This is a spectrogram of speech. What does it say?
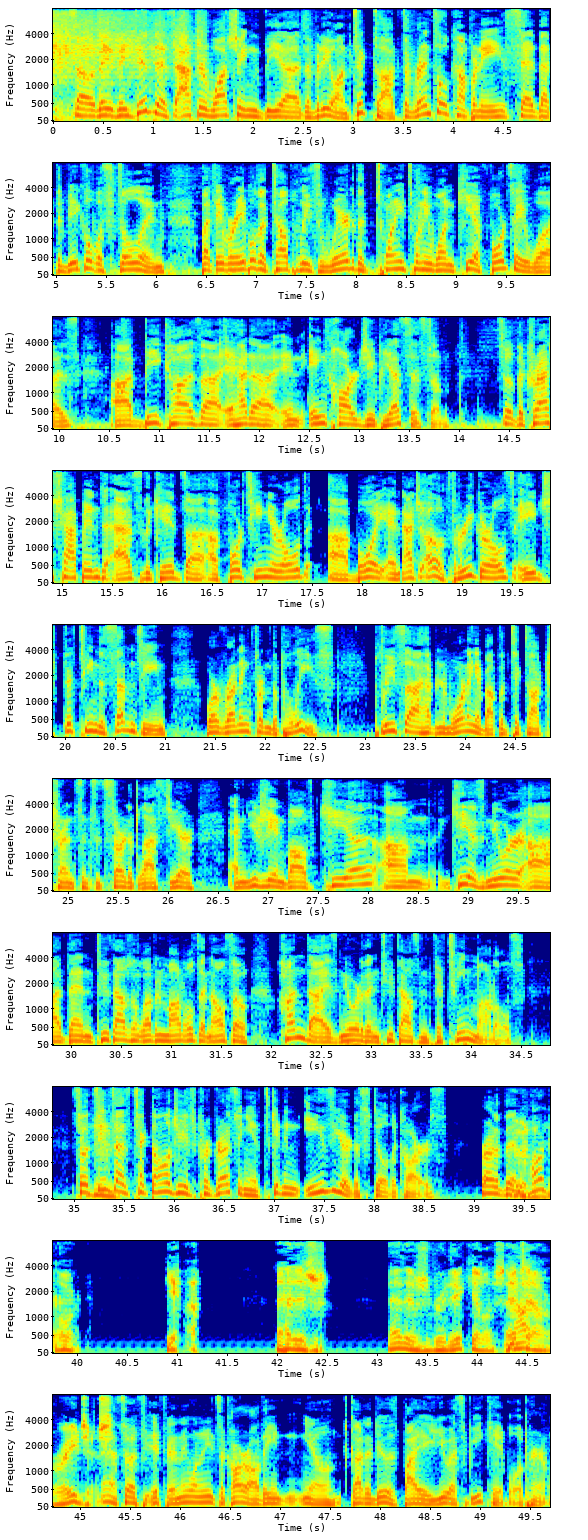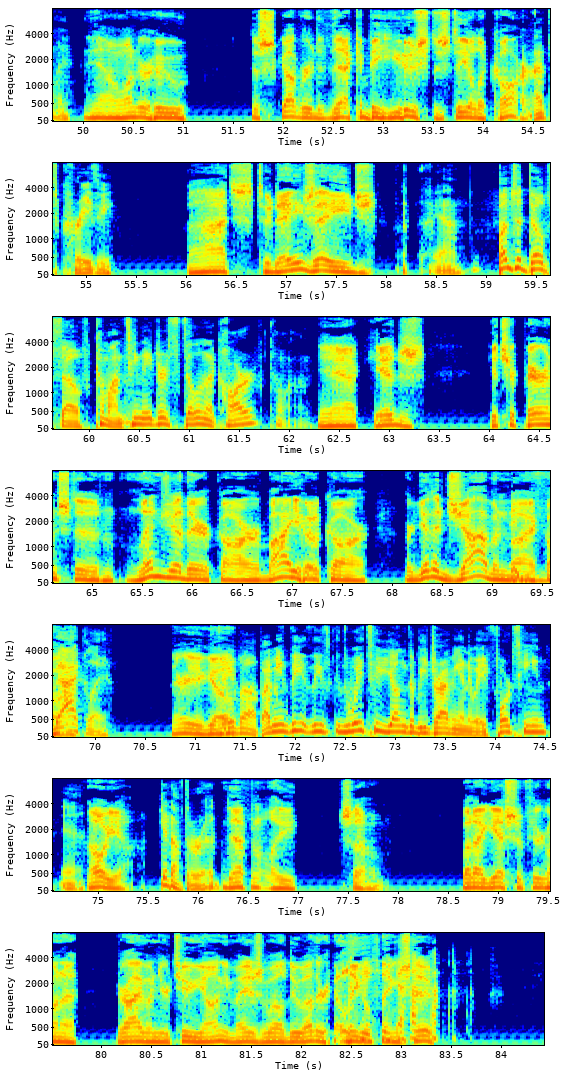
So they, they did this after watching the uh, the video on TikTok. The rental company said that the vehicle was stolen, but they were able to tell police where the 2021 Kia Forte was uh, because uh, it had a, an in-car GPS system. So the crash happened as the kids, uh, a 14 year old uh, boy and actually, oh, three girls aged 15 to 17 were running from the police. Police uh, have been warning about the TikTok trend since it started last year, and usually involve Kia. Um, Kia's newer uh, than 2011 models, and also Hyundai's newer than 2015 models. So it seems as technology is progressing, it's getting easier to steal the cars rather than Good harder. Lord. Yeah, that is that is ridiculous. That's Not- outrageous. Yeah, so if if anyone needs a car, all they you know got to do is buy a USB cable. Apparently, Yeah, I wonder who discovered that that could be used to steal a car. that's crazy. That's today's age. yeah. Bunch of dope stuff. Come on, teenagers still in a car? Come on. Yeah, kids, get your parents to lend you their car, or buy you a car, or get a job and buy a car. Exactly. There you go. Save up. I mean, these, these way too young to be driving anyway. 14? Yeah. Oh, yeah. Get off the road. Definitely so. But I guess if you're going to drive when you're too young, you may as well do other illegal things too.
